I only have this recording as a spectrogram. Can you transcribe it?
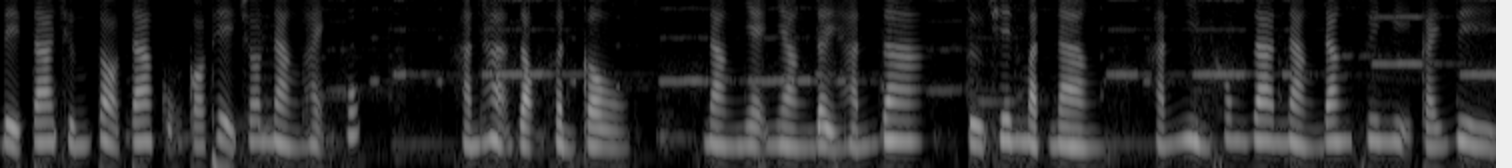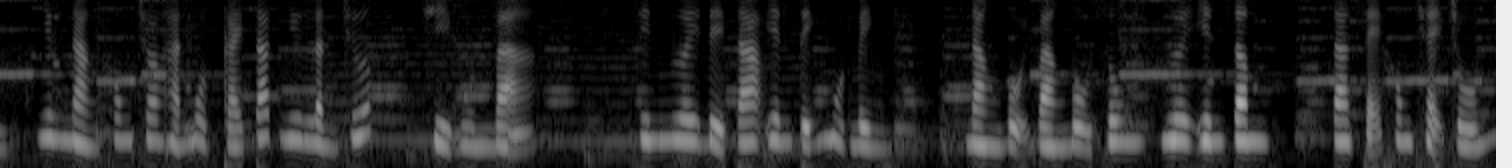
để ta chứng tỏ ta cũng có thể cho nàng hạnh phúc. Hắn hạ giọng khẩn cầu. Nàng nhẹ nhàng đẩy hắn ra, từ trên mặt nàng, hắn nhìn không ra nàng đang suy nghĩ cái gì, nhưng nàng không cho hắn một cái tát như lần trước, chỉ buồn bã. Xin ngươi để ta yên tĩnh một mình. Nàng vội vàng bổ sung, ngươi yên tâm, ta sẽ không chạy trốn.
